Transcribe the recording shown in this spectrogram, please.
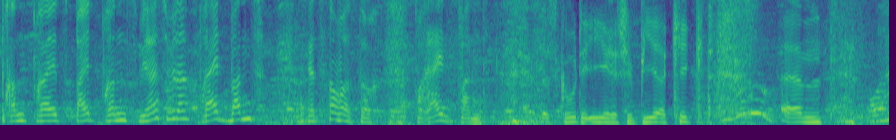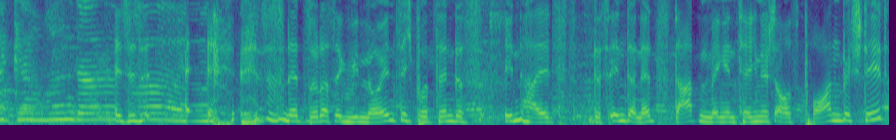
Brandbreits, Breitbrands, wie heißt es wieder? Breitband? Jetzt haben wir es doch. Breitband. Das gute irische Bier kickt. Ähm, es, ist, es ist nicht so, dass irgendwie 90% des Inhalts des Internets datenmengentechnisch aus Porn besteht.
